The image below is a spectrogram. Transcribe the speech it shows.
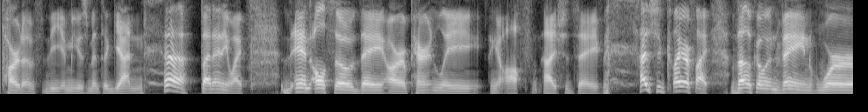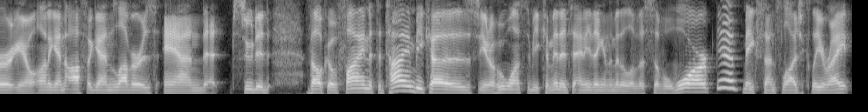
part of the amusement again. but anyway, and also they are apparently, you know, off, I should say, I should clarify, Velko and Vane were, you know, on again, off again lovers and suited Velko fine at the time because, you know, who wants to be committed to anything in the middle of a civil war? Yeah, makes sense logically, right?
